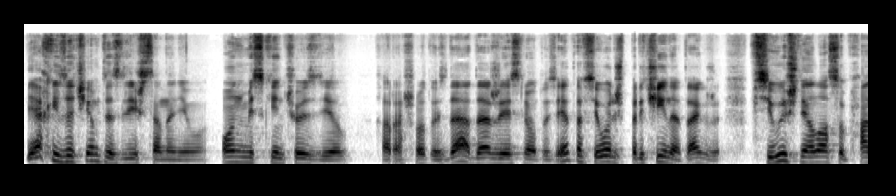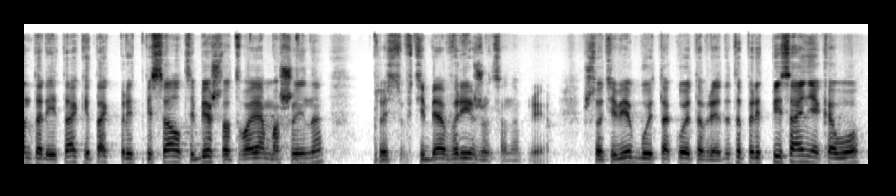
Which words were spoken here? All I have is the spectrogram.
Ях, и зачем ты злишься на него? Он мискин что сделал? Хорошо, то есть да, даже если он, то есть это всего лишь причина также. Всевышний Аллах Субхану и так и так предписал тебе, что твоя машина, то есть в тебя врежутся, например, что тебе будет такой-то вред. Это предписание кого?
